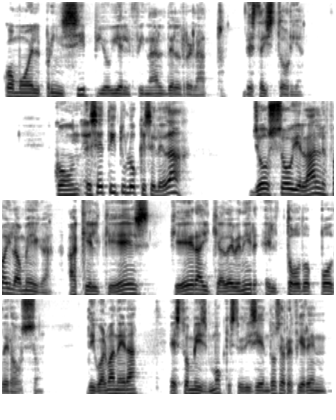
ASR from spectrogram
como el principio y el final del relato, de esta historia, con ese título que se le da, Yo soy el Alfa y la Omega, aquel que es, que era y que ha de venir, el Todopoderoso. De igual manera, esto mismo que estoy diciendo se refiere en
